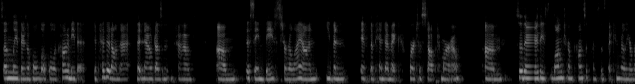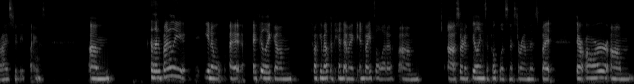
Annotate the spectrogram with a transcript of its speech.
Suddenly there's a whole local economy that depended on that that now doesn't have um, the same base to rely on, even if the pandemic were to stop tomorrow. Um, so there are these long-term consequences that can really arise through these things. Um, and then finally, you know, I, I feel like um, talking about the pandemic invites a lot of um, uh, sort of feelings of hopelessness around this, but there are um,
